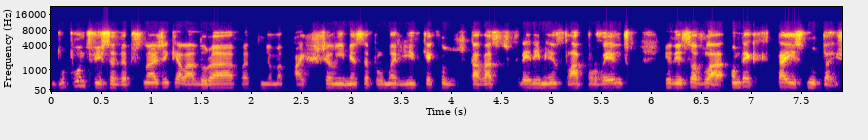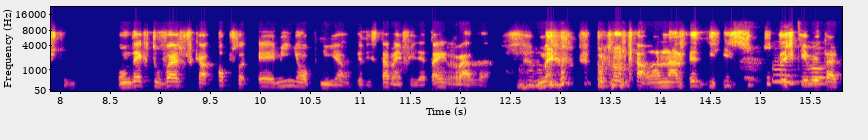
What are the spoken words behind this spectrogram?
do ponto de vista da personagem que ela adorava, tinha uma paixão imensa pelo marido, que aquilo estava a sofrer imenso lá por dentro. Eu disse, ouve lá, onde é que está isso no texto? Onde é que tu vais buscar? Oh, professor, é a minha opinião. Eu disse, está bem, filha, está errada. Mas, porque não está lá nada disso. Tu tens que evitar.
